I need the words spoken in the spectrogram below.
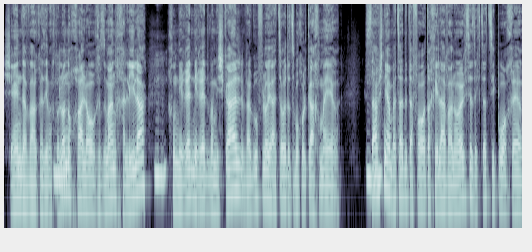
שאין דבר כזה אם אנחנו לא Mhm. נאכל לאורך זמן חלילה מהמם. אנחנו נרד נרד במשקל והגוף לא יעצור את עצמו כל כך מהר. שם שנייה בצד את הפרעות אכילה והאנורקסיה זה קצת סיפור אחר.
